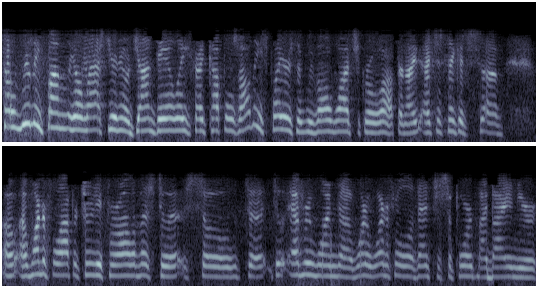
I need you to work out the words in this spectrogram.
So really fun, you know, last year, you know, John Daly, Fred Couples, all these players that we've all watched grow up, and I, I just think it's uh, a, a wonderful opportunity for all of us to, so to, to everyone, uh, what a wonderful event to support by buying your,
